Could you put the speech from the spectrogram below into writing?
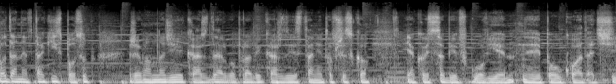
podane w taki sposób, że mam nadzieję każdy albo prawie każdy jest w stanie to wszystko jakoś sobie w głowie y, poukładać.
